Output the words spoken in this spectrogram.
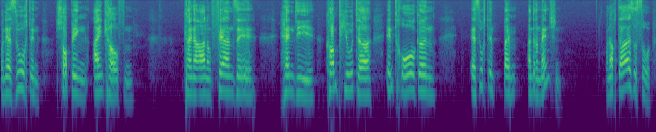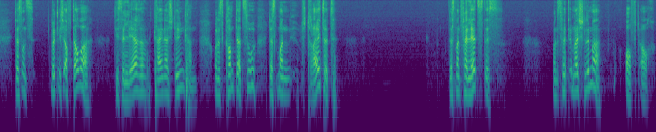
Und er sucht in Shopping, Einkaufen, keine Ahnung, Fernseh, Handy, Computer, in Drogen. Er sucht in, beim anderen Menschen. Und auch da ist es so, dass uns wirklich auf Dauer diese Leere keiner stillen kann. Und es kommt dazu, dass man streitet, dass man verletzt ist. Und es wird immer schlimmer oft auch.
